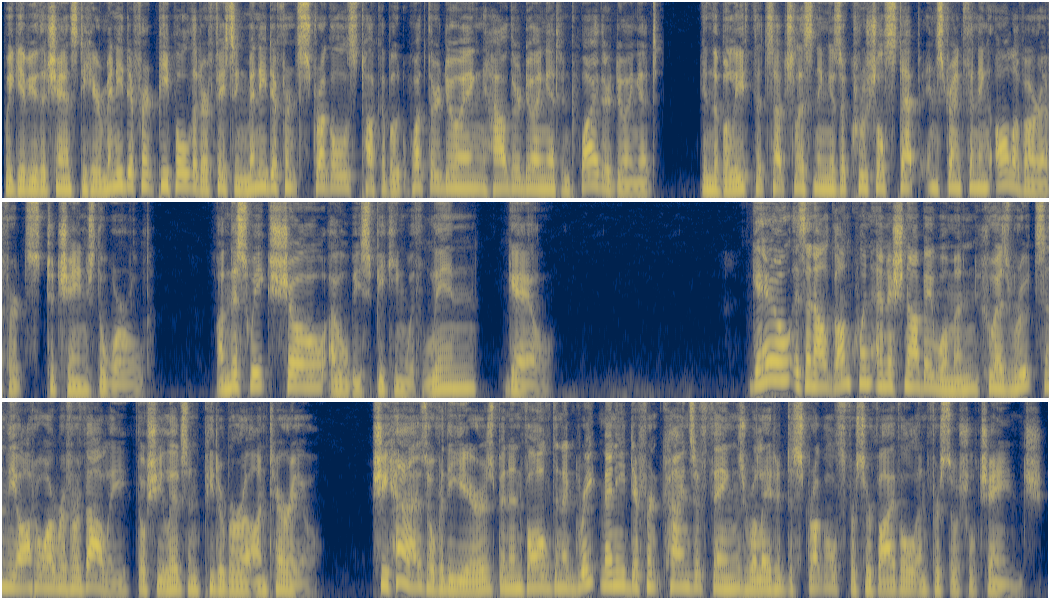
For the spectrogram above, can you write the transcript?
We give you the chance to hear many different people that are facing many different struggles talk about what they're doing, how they're doing it, and why they're doing it, in the belief that such listening is a crucial step in strengthening all of our efforts to change the world. On this week's show, I will be speaking with Lynn Gehl. Gehl is an Algonquin Anishinaabe woman who has roots in the Ottawa River Valley, though she lives in Peterborough, Ontario. She has, over the years, been involved in a great many different kinds of things related to struggles for survival and for social change.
